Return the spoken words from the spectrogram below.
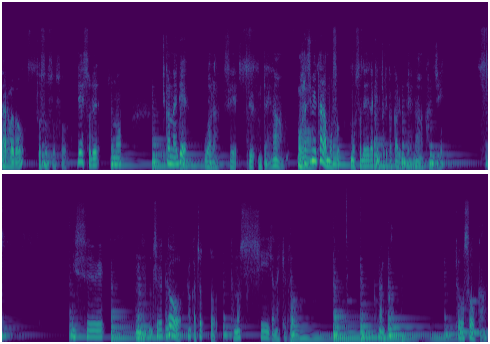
なるほど。そうそうそうそう。で、それ、その時間内で終わらせるみたいな、もう始めたらもうそもうそれだけに取り掛かるみたいな感じにす,、うん、すると、なんかちょっと楽しいじゃないけど、なんか競争感。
